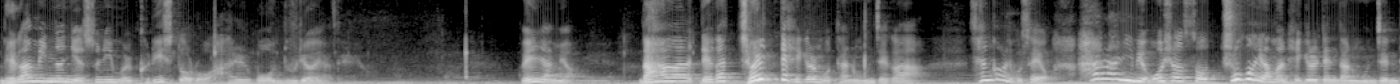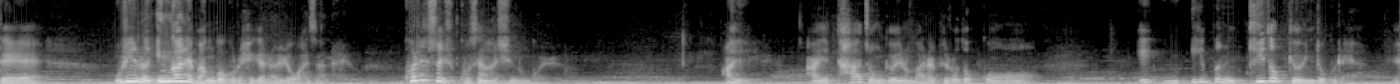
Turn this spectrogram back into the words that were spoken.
내가 믿는 예수님을 그리스도로 알고 누려야 돼요. 왜냐하면 나 내가 절대 해결 못하는 문제가 생각해 보세요. 하나님이 오셔서 죽어야만 해결된다는 문제인데 우리는 인간의 방법으로 해결하려고 하잖아요. 그래서 고생하시는 거예요. 아예 타 종교인은 말할 필요도 없고 이, 이분 기독교인도 그래. 예.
